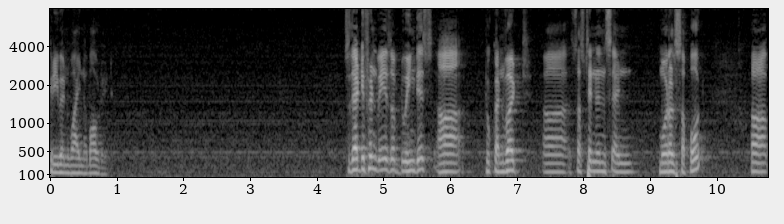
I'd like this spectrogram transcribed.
crave and whine about it. So there are different ways of doing this uh, to convert uh, sustenance and moral support. Uh,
